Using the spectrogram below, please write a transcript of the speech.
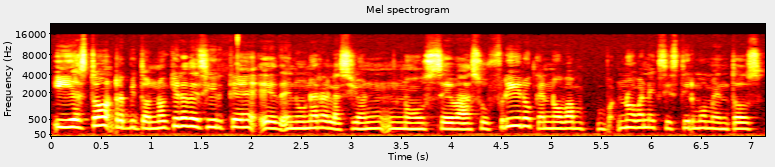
Y esto, repito, no quiere decir que eh, en una relación no se va a sufrir o que no, va, no van a existir momentos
